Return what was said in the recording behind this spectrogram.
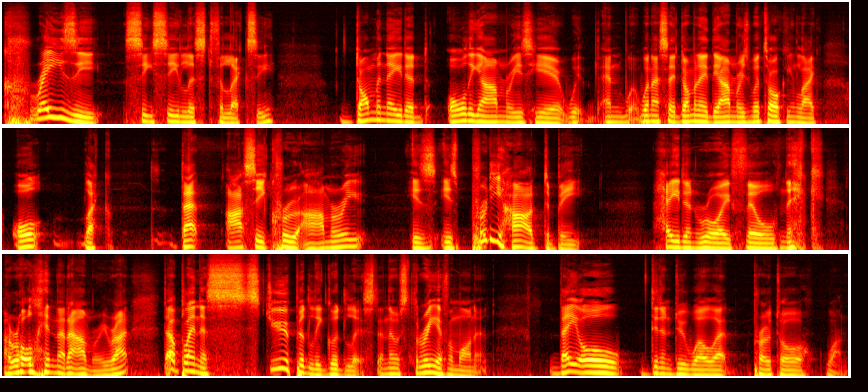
crazy CC list for Lexi. Dominated all the armories here, with, and when I say dominate the armories, we're talking like all like that RC crew armory is is pretty hard to beat. Hayden, Roy, Phil, Nick are all in that armory, right? They were playing a stupidly good list, and there was three of them on it. They all didn't do well at Pro Tour one.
